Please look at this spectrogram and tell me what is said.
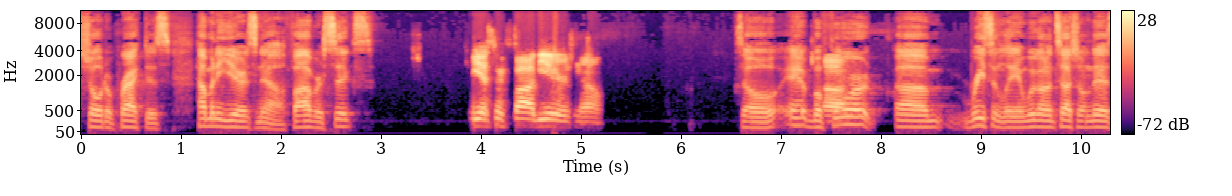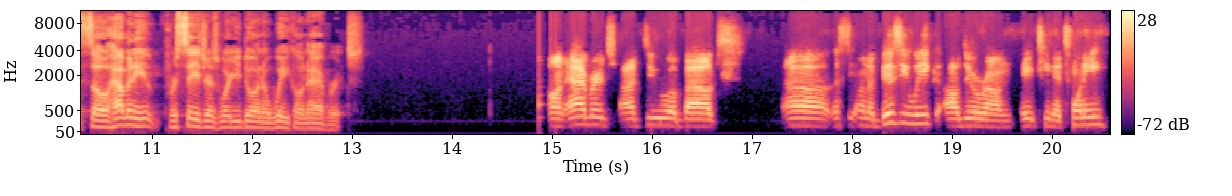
shoulder practice. How many years now? Five or six? Yeah, it's been five years now. So before uh, um, recently, and we're going to touch on this. So, how many procedures were you doing a week on average? On average, I do about uh, let's see. On a busy week, I'll do around eighteen to twenty.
